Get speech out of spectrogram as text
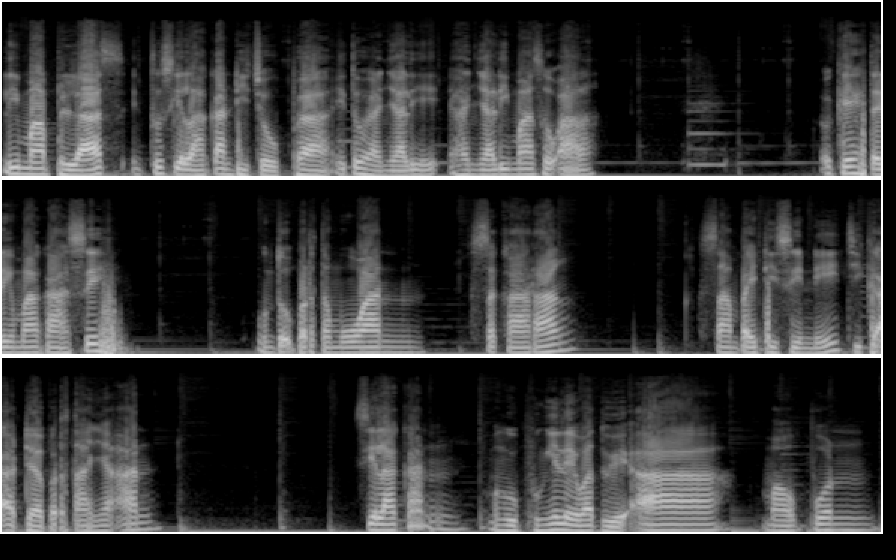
15 itu silahkan dicoba. Itu hanya li, hanya 5 soal Oke terima kasih untuk pertemuan sekarang sampai di sini. Jika ada pertanyaan, silakan menghubungi lewat WA maupun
